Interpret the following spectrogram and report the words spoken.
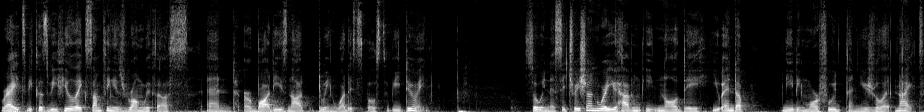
right? Because we feel like something is wrong with us and our body is not doing what it's supposed to be doing. So, in a situation where you haven't eaten all day, you end up needing more food than usual at night.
